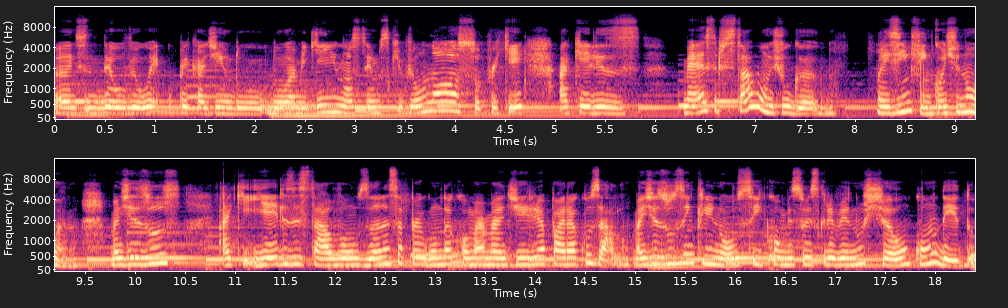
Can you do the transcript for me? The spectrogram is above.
antes de eu ver o, pecadinho do, do amiguinho, nós temos que ver o nosso, porque aqueles mestres estavam julgando. Mas enfim, continuando. Mas Jesus aqui e eles estavam usando essa pergunta como armadilha para acusá-lo. Mas Jesus inclinou-se e começou a escrever no chão com o dedo.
